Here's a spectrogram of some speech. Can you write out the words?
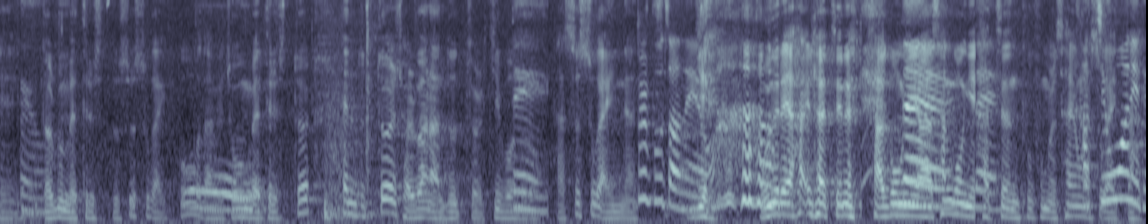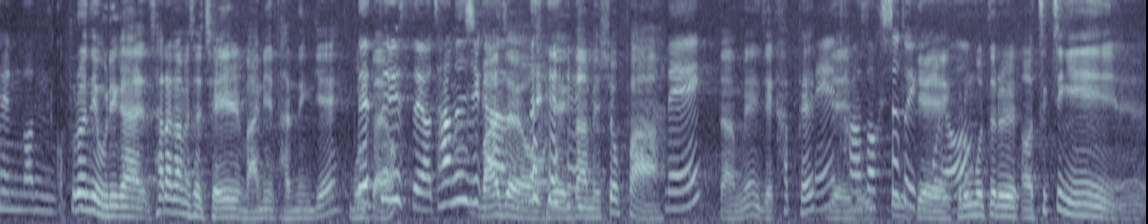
예, 그래요. 넓은 매트리스도 쓸 수가 있고 오. 그다음에 좁은 매트리스 툴, 핸드 툴, 절반 완두 툴 기본으로 네. 다 쓸 수가 있는 풀부자네요. 예. 오늘의 하이라이트는 402와 네, 302 네. 같은 부품을 사용할 같이 수가 호환이 있다. 된다는 거. 프로님 우리가 살아가면서 제일 많이 닿는 게 뭘까요? 매트리스요. 자는 시간. 맞아요. 네. 예, 그다음에 소파. 네. 그다음에 이제 카펫, 네, 예, 좌석 시트도 예, 있고요. 그런 것들을 어, 특징이 에,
